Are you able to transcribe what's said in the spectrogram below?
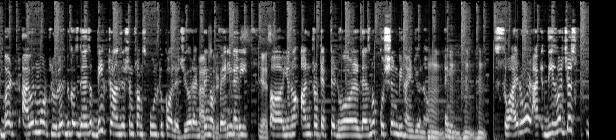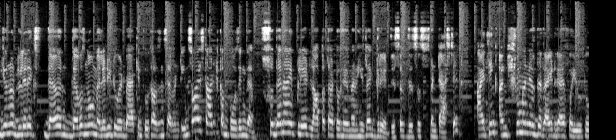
but I was more clueless because there's a big transition from school to college. You're entering Absolutely. a very, very, Yes. uh, you know, unprotected world. There's no cushion behind you now. Hmm, hmm, hmm, hmm. So I wrote I, these were just you know lyrics. There there was no melody to it back in 2017. So I started composing them. So then I played Lapata to him, and he's like, "Great, this is this is fantastic." I think Anshuman is the right guy for you to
